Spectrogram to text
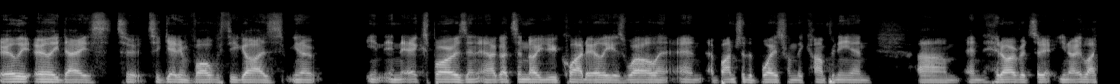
early early days to to get involved with you guys you know in in the expos and, and i got to know you quite early as well and, and a bunch of the boys from the company and um, and head over to you know like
